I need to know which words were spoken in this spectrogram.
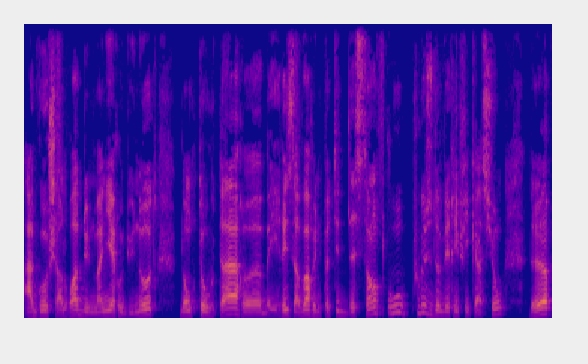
à gauche, à droite, d'une manière ou d'une autre. Donc tôt ou tard, euh, ben, ils risquent d'avoir une petite descente ou plus de vérification. D'ailleurs,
